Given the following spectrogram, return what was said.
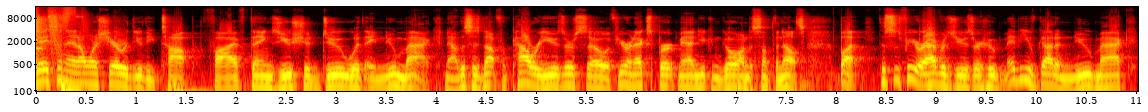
Jason, and I want to share with you the top five things you should do with a new Mac. Now, this is not for power users, so if you're an expert, man, you can go on to something else. But this is for your average user who maybe you've got a new Mac,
